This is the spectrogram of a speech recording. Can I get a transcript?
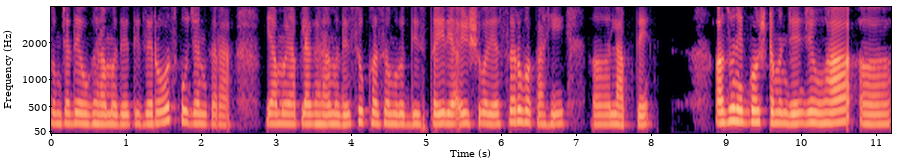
तुमच्या देवघरामध्ये तिचे रोज पूजन करा. यामुळे आपल्या घरामध्ये सुख समृद्धी स्थैर्य ऐश्वर सर्व काही लाभते. अजून एक गोष्ट म्हणजे जेव्हा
